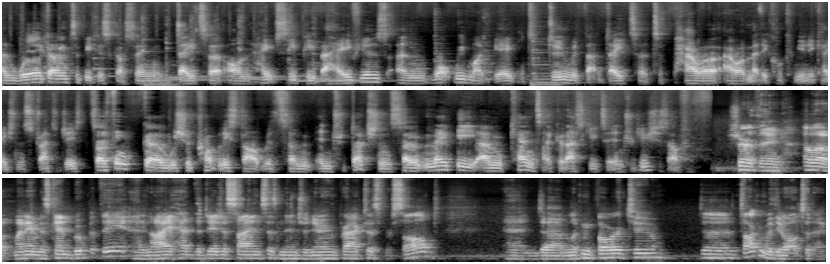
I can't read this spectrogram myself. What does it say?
And we're going to be discussing data on HCP behaviors and what we might be able to do with that data to power our medical communication strategies. So I think uh, we should probably start with some introductions. So maybe, um, Kent, I could ask you to introduce yourself. Sure thing. Hello, my name is Kent Bhupathi, and I head the data sciences and engineering practice for Solvd. And uh, I'm looking forward to, to talking with you all today.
